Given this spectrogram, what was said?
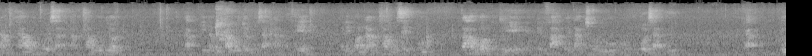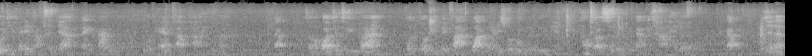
นำเข้าบริษัทนำเข้ารถยนต์นะครับที่นำเข้ารถยนต์มาจากต่างประเทศอันนี้พอนำเข้ามาเสร็จปุ๊บก็เอารถของตัวเองเนี่ยไปฝากไว้ตามโชว์รูมของบริษัทอื่นครับโดยที่ไม่ได้ทำสัญญาแต่งตั้งตัวแทนฝากขายขึ้นมาครับสมภากรจะถือว่ารถยนต์ที่ไปฝากวางไว้ในโชว์รูมอื่นเนี่ยเท่ากับเสมือเป็นการขายเลยครับเพราะฉะนั้น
